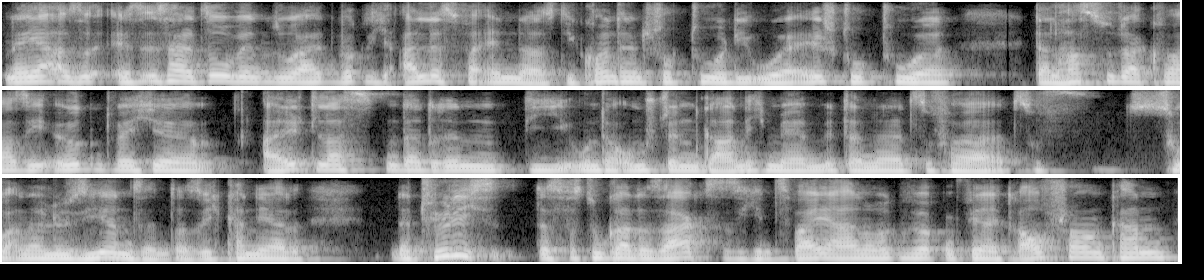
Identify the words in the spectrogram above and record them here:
Naja, also es ist halt so, wenn du halt wirklich alles veränderst, die Content-Struktur, die URL-Struktur, dann hast du da quasi irgendwelche Altlasten da drin, die unter Umständen gar nicht mehr miteinander zu, ver, zu, zu analysieren sind. Also ich kann ja natürlich, das, was du gerade sagst, dass ich in zwei Jahren rückwirkend vielleicht draufschauen kann,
